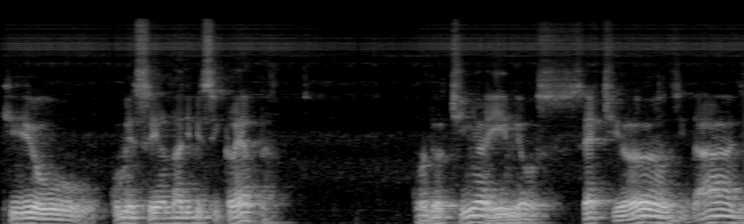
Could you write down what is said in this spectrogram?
que eu comecei a andar de bicicleta quando eu tinha aí meus sete anos de idade,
